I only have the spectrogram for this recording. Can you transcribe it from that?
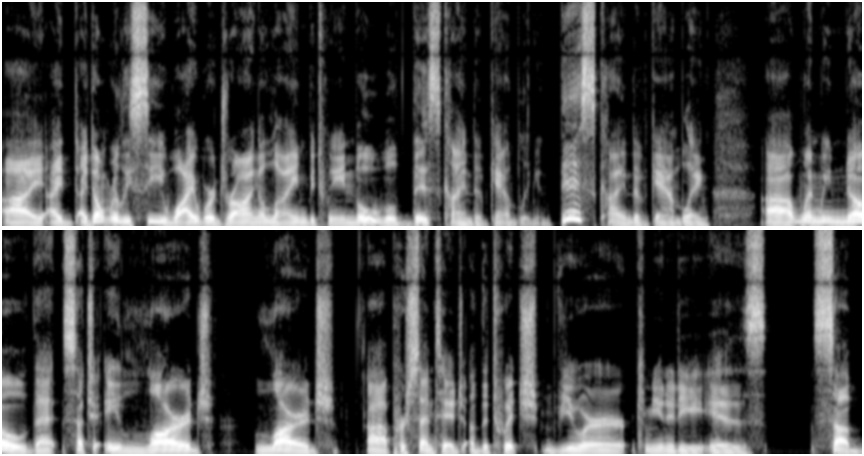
I I I don't really see why we're drawing a line between oh well this kind of gambling and this kind of gambling uh when we know that such a large large uh, percentage of the Twitch viewer community is sub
